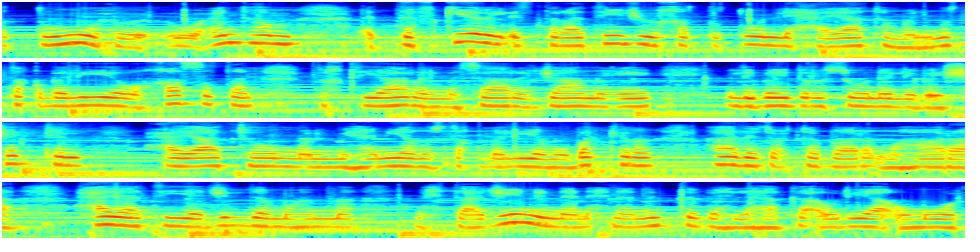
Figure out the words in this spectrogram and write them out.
الطموح وعندهم التفكير الاستراتيجي ويخططون لحياتهم المستقبلية وخاصة في اختيار المسار الجامعي اللي بيدرسونه اللي بيشكل حياتهم والمهنية مستقبلية مبكرا. هذه تعتبر مهارة حياتية جدا مهمة. محتاجين إن نحن ننتبه لها كأولياء أمور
